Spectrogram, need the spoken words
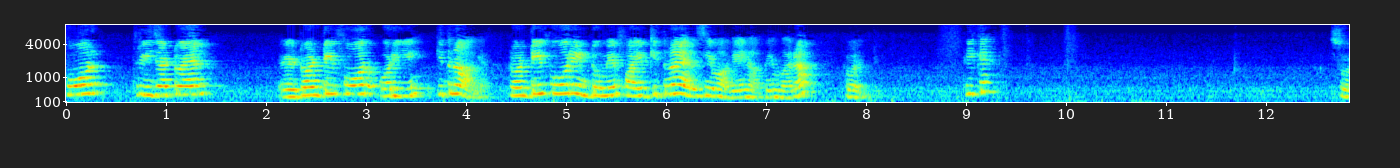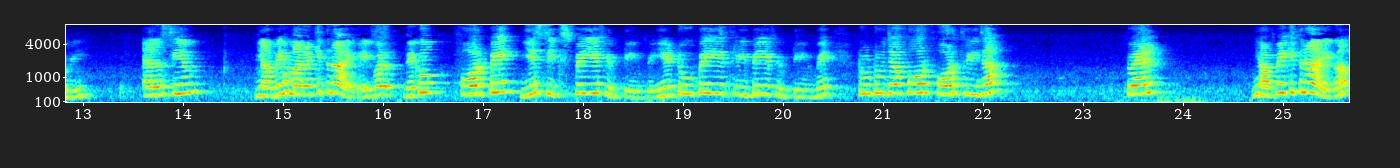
फोर थ्री जा ट्वेल्व ट्वेंटी फोर और ये कितना आ गया? ट्वेंटी फोर इंटू में फाइव कितना एलसीएम आ गया यहाँ पे हमारा ट्वेंटी ठीक है? सॉरी एलसीएम यहाँ पे हमारा कितना आएगा एक बार देखो फोर पे, ये सिक्स पे, ये फिफ्टीन पे, ये टू पे, ये थ्री पे, ये फिफ्टीन पे. टू टू जा फोर फोर थ्री जा ट्वेल्व यहाँ पे कितना आएगा?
